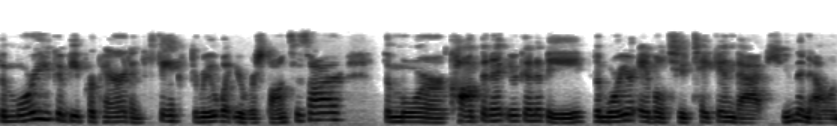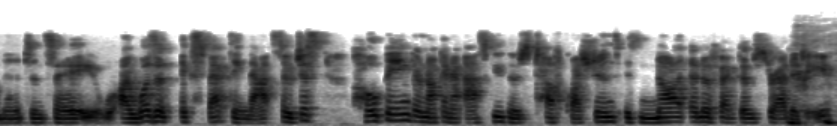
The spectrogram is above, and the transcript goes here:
The more you can be prepared and think through what your responses are, the more confident you're going to be, the more you're able to take in that human element and say, I wasn't expecting that. So just hoping they're not going to ask you those tough questions is not an effective strategy.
